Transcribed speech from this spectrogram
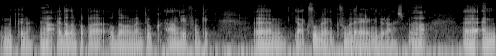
moet kunnen. Ja. En dat een papa op dat moment ook aangeeft van, kijk, ehm, ja, ik voel, me, ik voel me daar eigenlijk niet door aangesproken. Ja. Eh, en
